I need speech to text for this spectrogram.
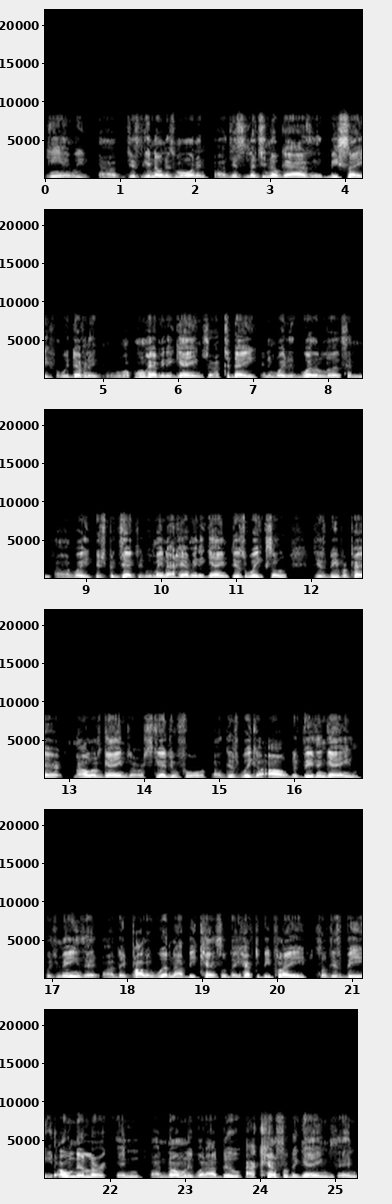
again, we uh, just getting on this morning, uh, just to let you know, guys, be safe. We definitely won't have any games uh, today, and the way the weather looks and uh, way it's projected, we may not have any games this week. So just be prepared. All those games are scheduled for uh, this week are all division games, which means that uh, they probably will not be canceled. They have to be played. So just be on the alert. And uh, normally, what I do, I cancel the games and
